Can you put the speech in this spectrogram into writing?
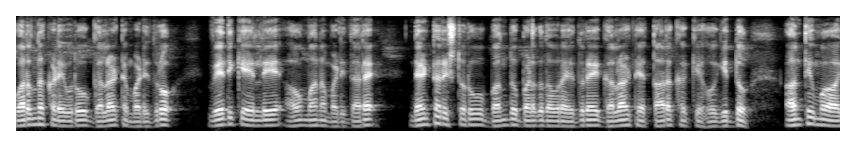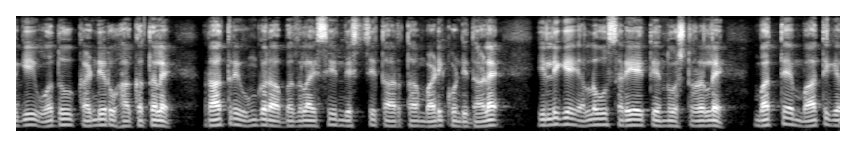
ವರಂದ ಕಡೆಯವರು ಗಲಾಟೆ ಮಾಡಿದ್ರು. ವೇದಿಕೆಯಲ್ಲಿ ಅವಮಾನ ಮಾಡಿದ್ದಾರೆ. ನೆಂಟರಿಷ್ಟರು ಬಂಧು ಬಳಗದವರ ಎದುರೇ ಗಲಾಟೆ ತಾರಕಕ್ಕೆ ಹೋಗಿದ್ದು, ಅಂತಿಮವಾಗಿ ವಧು ಕಣ್ಣೀರು ಹಾಕತ್ತಲೇ ರಾತ್ರಿ ಉಂಗುರ ಬದಲಾಯಿಸಿ ನಿಶ್ಚಿತಾರ್ಥ ಮಾಡಿಕೊಂಡಿದ್ದಾಳೆ. ಇಲ್ಲಿಗೆ ಎಲ್ಲವೂ ಸರಿಯಾಯಿತು ಎನ್ನುವಷ್ಟರಲ್ಲೇ ಮತ್ತೆ ಮಾತಿಗೆ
